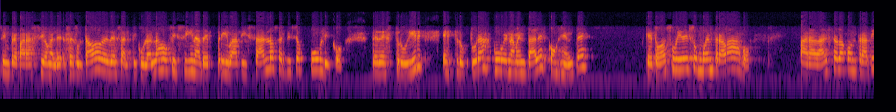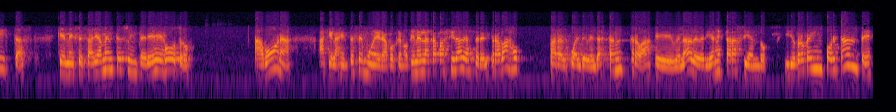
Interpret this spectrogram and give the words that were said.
sin preparación, el resultado de desarticular las oficinas, de privatizar los servicios públicos, de destruir estructuras gubernamentales con gente que toda su vida hizo un buen trabajo para dárselo a contratistas, que necesariamente su interés es otro, abona a que la gente se muera porque no tienen la capacidad de hacer el trabajo para el cual de verdad están eh, ¿verdad? deberían estar haciendo. Y yo creo que es importante,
